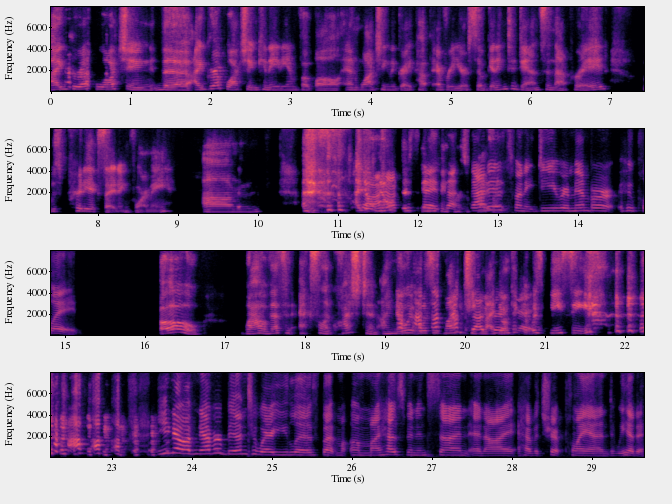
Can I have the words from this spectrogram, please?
I grew up watching the. I grew up watching Canadian football and watching the Grey Cup every year. So getting to dance in that parade was pretty exciting for me. Um, I don't know. I say, that, that is funny. Do you remember who played? Oh, Wow, that's an excellent question. I know it wasn't my team. I don't okay. think it was BC. you know, I've never been to where you live, but um, my husband and son and I have a trip planned. We had to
